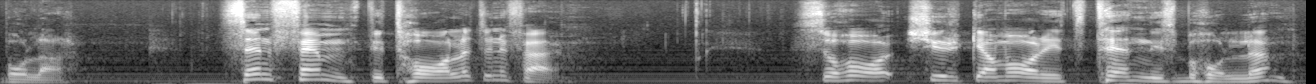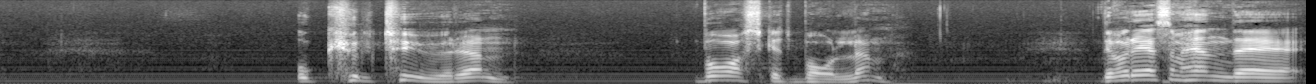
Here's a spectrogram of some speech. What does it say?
bollar. Sen 50-talet ungefär så har kyrkan varit tennisbollen och kulturen basketbollen. Det var det som hände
